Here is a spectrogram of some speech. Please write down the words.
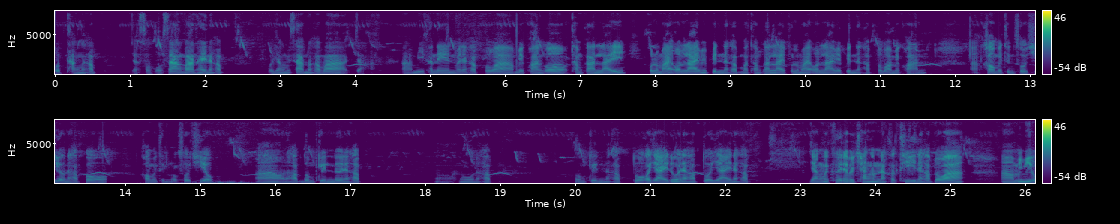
รถถังนะครับจะก่อสร้างบ้านให้นะครับก็ยังไม่ทราบนะครับว่าจะมีคะแนนไหมนะครับ เพราะว่าแม่ควานก็ทำการไลฟ์ผลไม้ออนไลน์ไม่เป็นนะครับ มาทำการไลฟ์ผลไม้ออนไลน์ไม่เป็นนะครับ เพราะว่าแม่ควานเข้าไม่ถึงโซเชียลนะครับ ก็ เข้าไม่ถึงโลกโซเชียลอ้าวนะครับ ดมกลิ่นเลยนะครับอ๋อนู่นนะครับ ดมกลิ่นนะครับ ตัวก็ใหญ่ด้วยนะครับ ตัวใหญ่นะครับ ยังไม่เคยได้ไปชั่งน้ำหนักสักทีนะครับ เพราะว่าอ่าไม่มีโอ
